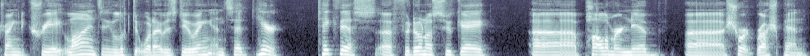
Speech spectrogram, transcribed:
trying to create lines. And he looked at what I was doing and said, Here, take this uh, Fudenosuke uh, polymer nib uh, short brush pen.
